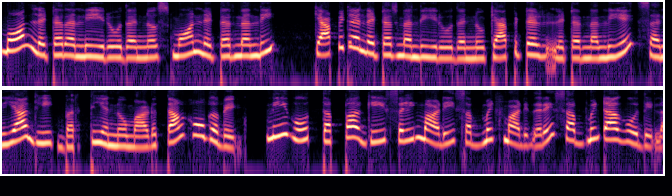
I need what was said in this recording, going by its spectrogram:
ಸ್ಮಾಲ್ ಲೆಟರ್ ಅಲ್ಲಿ ಇರುವುದನ್ನು ಸ್ಮಾಲ್ ಲೆಟರ್ನಲ್ಲಿ ಕ್ಯಾಪಿಟಲ್ ಲೆಟರ್ನಲ್ಲಿ ಇರುವುದನ್ನು ಕ್ಯಾಪಿಟಲ್ ಲೆಟರ್ನಲ್ಲಿಯೇ ಸರಿಯಾಗಿ ಭರ್ತಿಯನ್ನು ಮಾಡುತ್ತಾ ಹೋಗಬೇಕು. ನೀವು ತಪ್ಪಾಗಿ ಫಿಲ್ ಮಾಡಿ ಸಬ್ಮಿಟ್ ಮಾಡಿದರೆ ಸಬ್ಮಿಟ್ ಆಗುವುದಿಲ್ಲ.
